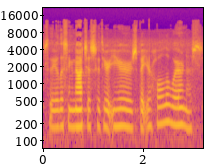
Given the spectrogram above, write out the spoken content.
So you're listening not just with your ears, but your whole awareness.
